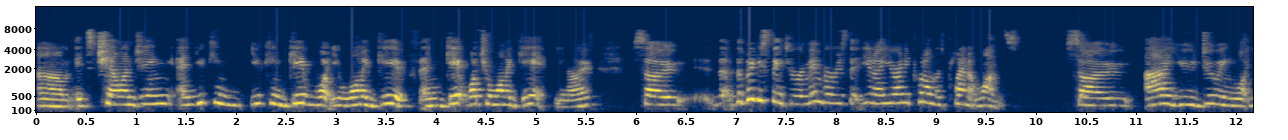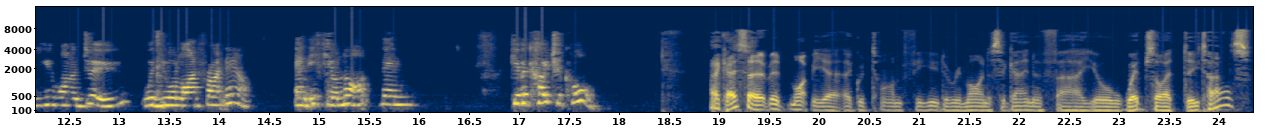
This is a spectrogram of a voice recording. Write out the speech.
um, it's challenging, and you can you can give what you want to give and get what you want to get. You know, so the, the biggest thing to remember is that you know you're only put on this planet once. So are you doing what you want to do with your life right now? And if you're not, then give a coach a call. Okay, so it might be a, a, good time for you to remind us again of uh, your website details,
